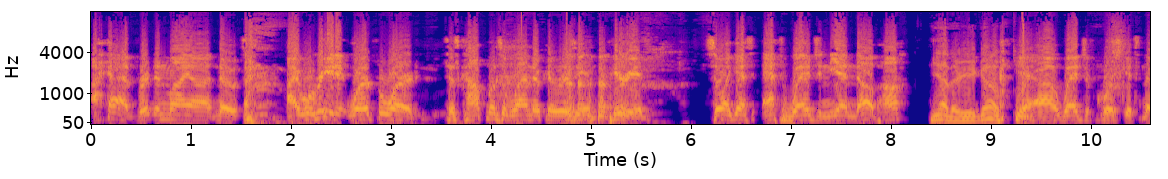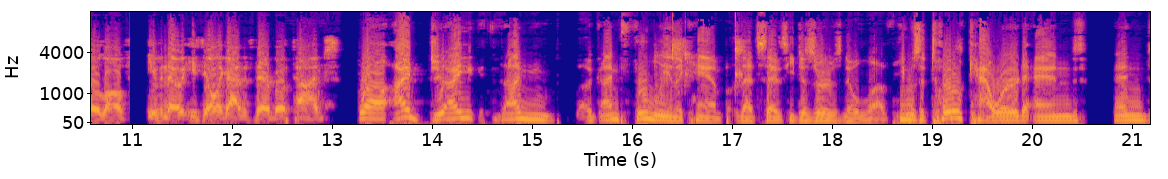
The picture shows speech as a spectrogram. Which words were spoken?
I have written in my uh, notes. I will read it word for word. It says compliments of Lando Calrissian. Period. So I guess F Wedge and Nien Nunb, huh? Yeah, there you go. Yeah, uh, Wedge of course gets no love, even though he's the only guy that's there both times. Well, I, I, I'm, I'm firmly in the camp that says he deserves no love. He was a total coward and and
